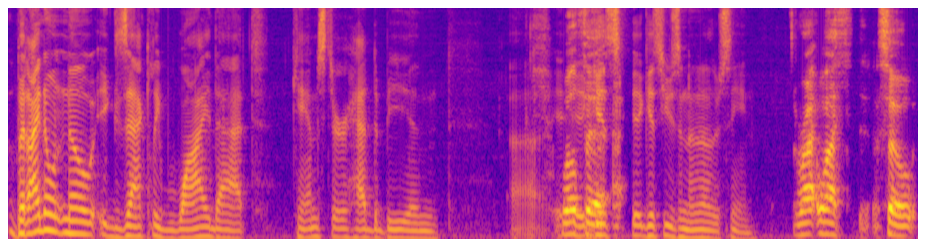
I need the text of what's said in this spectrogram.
But i don't know exactly why that canister had to be in uh, Well, it the- gets it gets used in another scene. Right. Well, so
